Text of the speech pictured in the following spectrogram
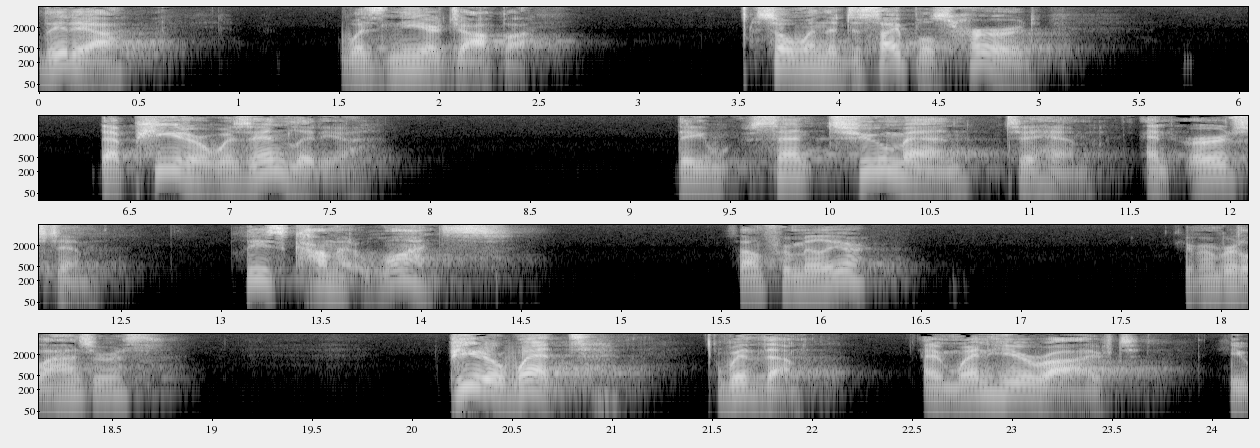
Lydda was near Joppa. So when the disciples heard that Peter was in Lydda, they sent two men to him and urged him, Please come at once. Sound familiar? Do you remember Lazarus? Peter went with them. And when he arrived, he,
